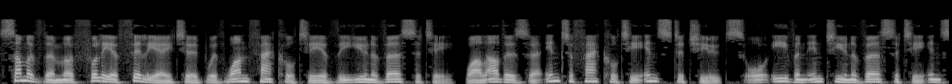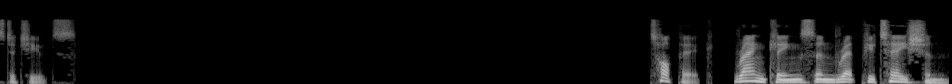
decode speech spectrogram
Some of them are fully affiliated with one faculty of the university, while others are interfaculty institutes or even interuniversity institutes. Topic: Rankings and reputation.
